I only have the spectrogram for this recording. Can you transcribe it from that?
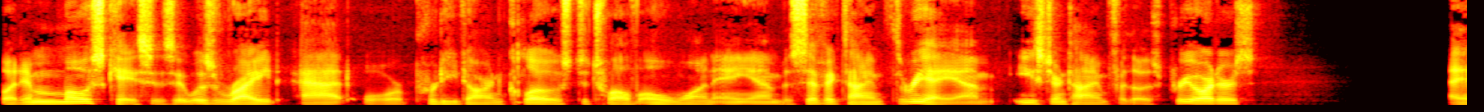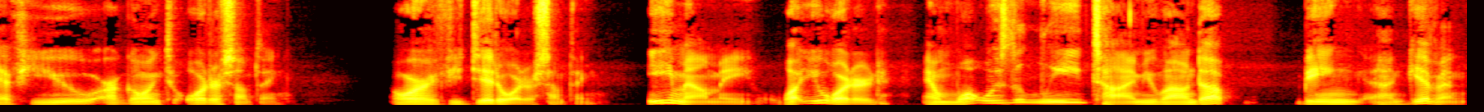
But in most cases, it was right at or pretty darn close to 12:01 a.m. Pacific Time, 3 a.m. Eastern Time for those pre-orders. If you are going to order something, or if you did order something, email me what you ordered and what was the lead time you wound up being uh, given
